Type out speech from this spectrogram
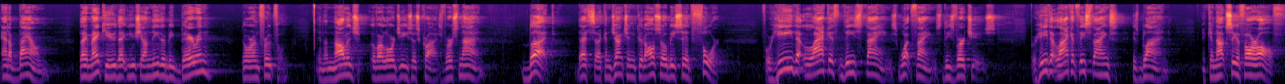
and abound, they make you that you shall neither be barren nor unfruitful in the knowledge of our Lord Jesus Christ. Verse 9. But, that's a uh, conjunction, could also be said for. For he that lacketh these things, what things? These virtues. For he that lacketh these things is blind and cannot see afar off,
